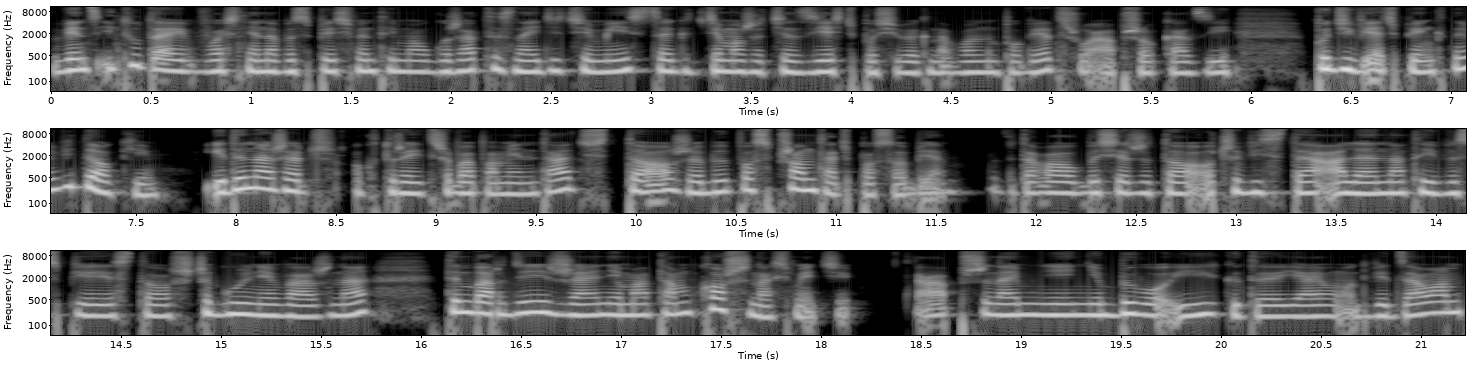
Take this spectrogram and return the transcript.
więc i tutaj właśnie na Wyspie Świętej Małgorzaty znajdziecie miejsce, gdzie możecie zjeść posiłek na wolnym powietrzu, a przy okazji podziwiać piękne widoki. Jedyna rzecz, o której trzeba pamiętać, to żeby posprzątać po sobie. Wydawałoby się, że to oczywiste, ale na tej wyspie jest to szczególnie ważne, tym bardziej, że nie ma tam koszy na śmieci a przynajmniej nie było ich, gdy ja ją odwiedzałam.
